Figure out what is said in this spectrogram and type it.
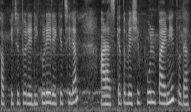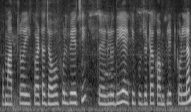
সব কিছু তো রেডি করেই রেখেছিলাম। আর আজকে তো বেশি ফুল পাইনি, তো দেখো মাত্র এই কয়টা জবা ফুল পেয়েছি, তো এগুলো দিয়ে আর কি পুজোটা কমপ্লিট করলাম।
